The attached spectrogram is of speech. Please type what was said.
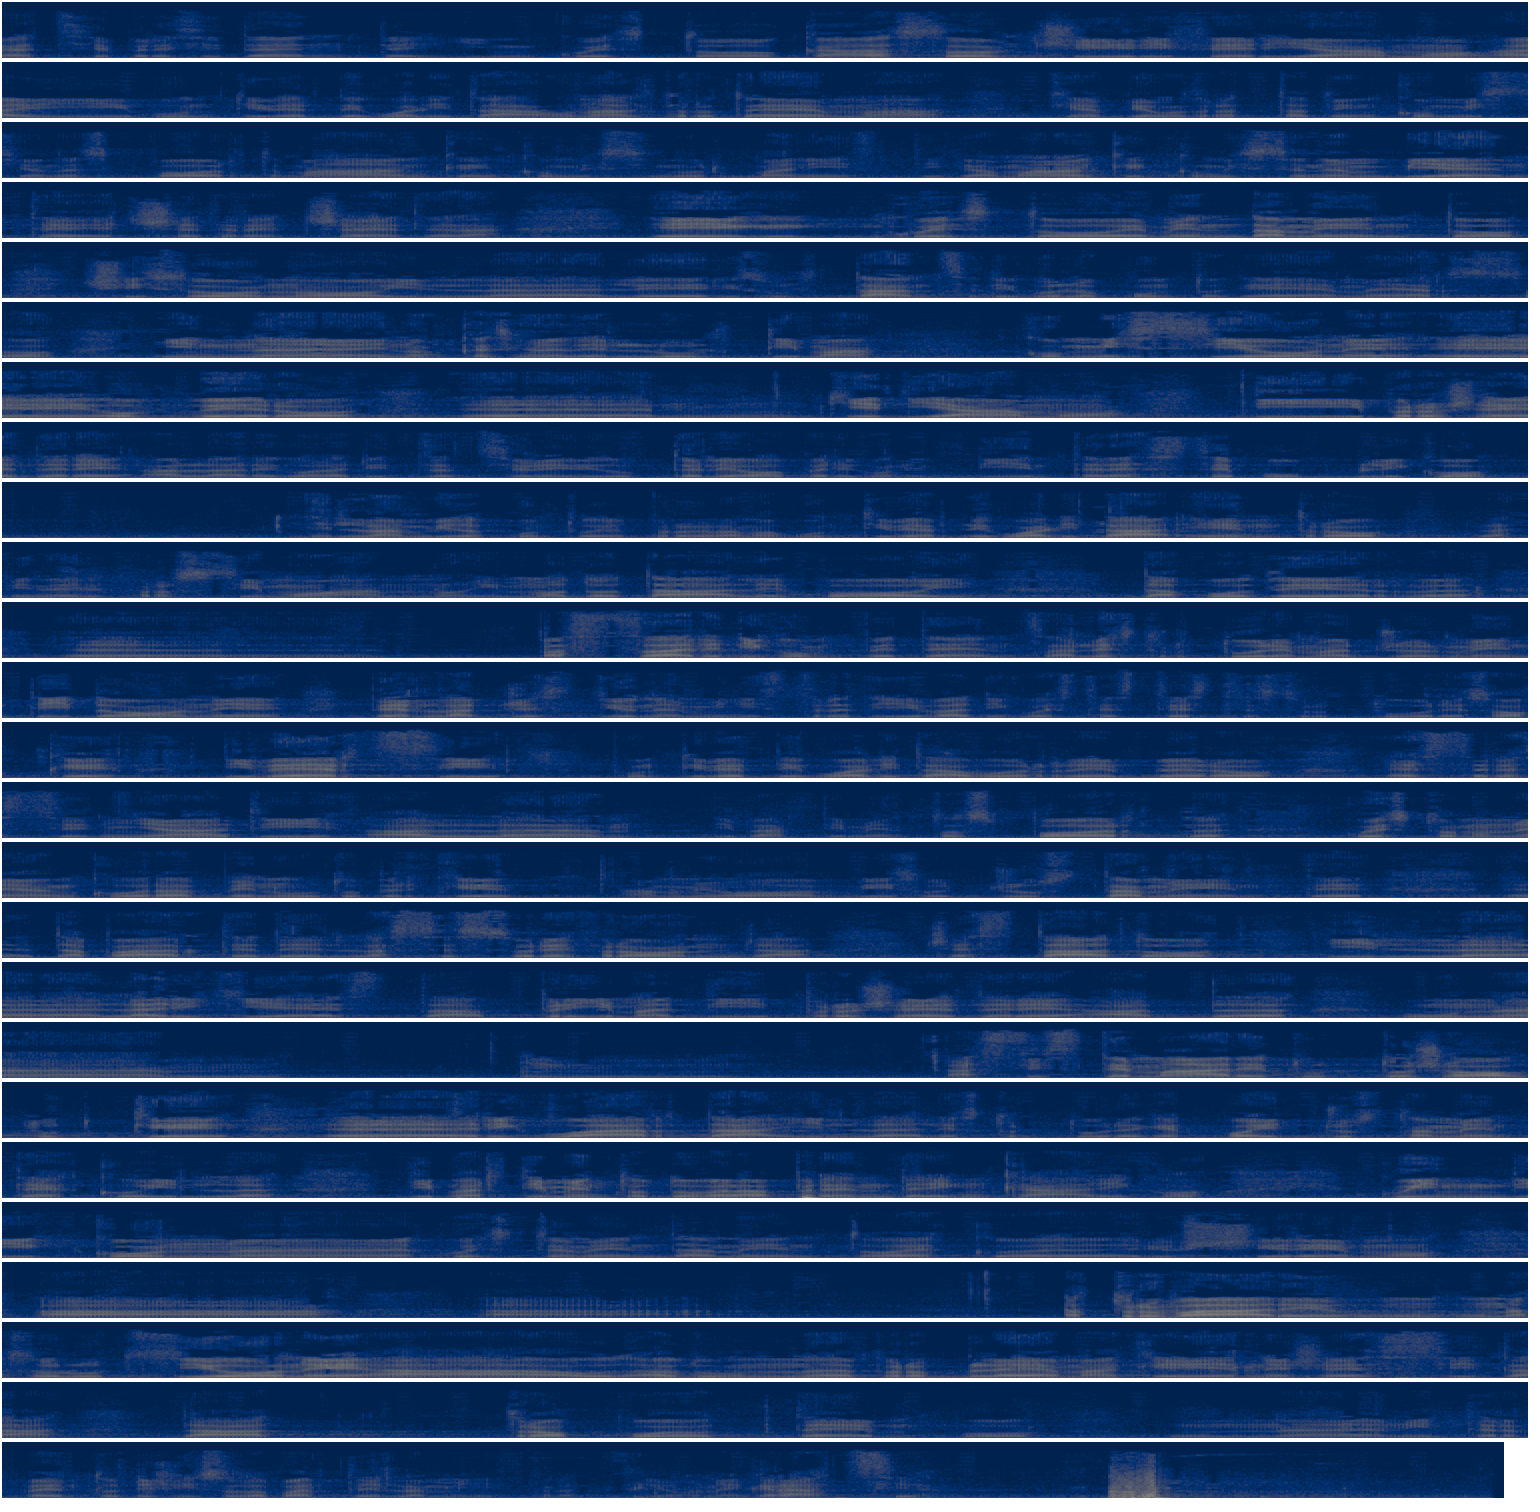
Grazie Presidente, in questo caso ci riferiamo ai punti verde qualità, un altro tema che abbiamo trattato in Commissione Sport, ma anche in Commissione Urbanistica, ma anche in Commissione Ambiente, eccetera, eccetera. E in questo emendamento ci sono il, le risultanze di quello appunto che è emerso in, in occasione dell'ultima Commissione, ehm, chiediamo di procedere alla regolarizzazione di tutte le opere di interesse pubblico nell'ambito appunto del programma Punti Verde Qualità entro la fine del prossimo anno, in modo tale poi da poter eh, passare di competenza alle strutture maggiormente idonee per la gestione amministrativa di queste stesse strutture. So che diversi punti verdi qualità vorrebbero essere assegnati al eh, Dipartimento Sport, questo non è ancora avvenuto perché a mio avviso giustamente eh, da parte dell'assessore Frongia c'è stata eh, la richiesta prima di procedere ad un um, a sistemare tutto ciò tut che eh, riguarda il, le strutture che poi giustamente ecco, il Dipartimento dovrà prendere in carico. Quindi con eh, questo emendamento ecco, eh, riusciremo a, a, a trovare un, una soluzione a, ad un problema che necessita da troppo tempo un, un intervento deciso da parte dell'amministrazione. Grazie.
